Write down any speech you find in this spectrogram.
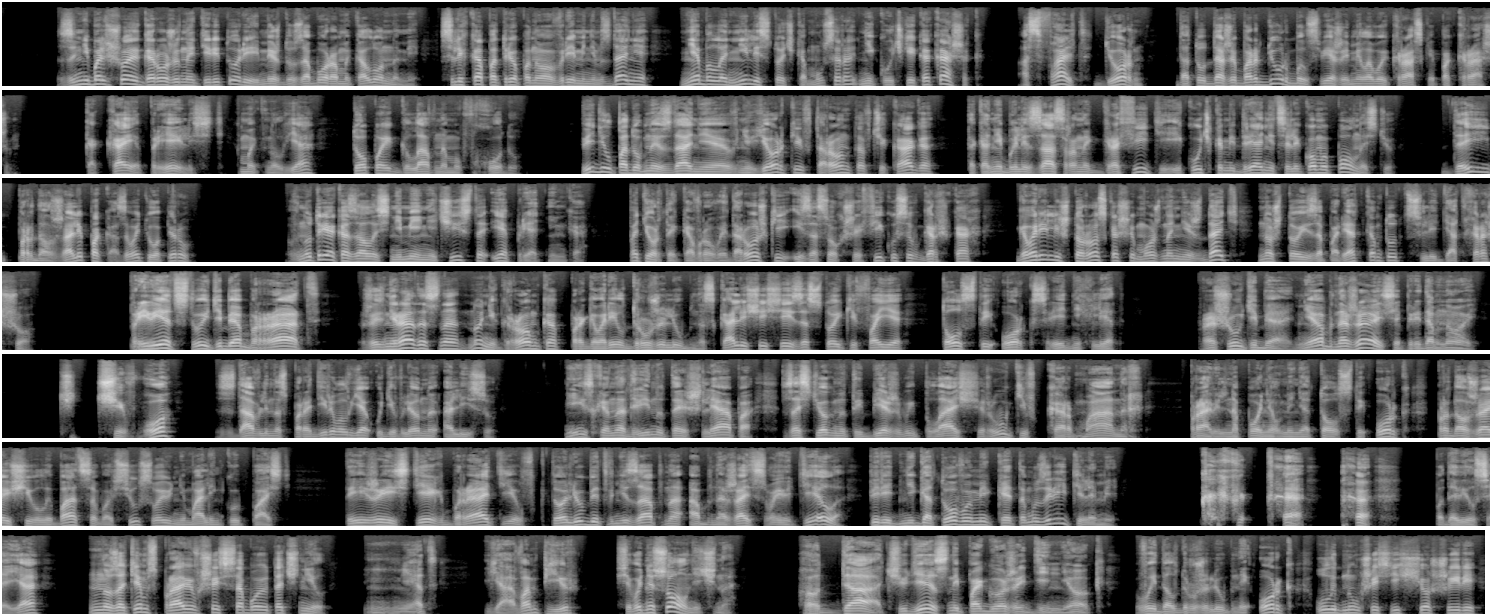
За небольшой огороженной территорией между забором и колоннами слегка потрепанного временем здания не было ни листочка мусора, ни кучки какашек. Асфальт, дерн, да тут даже бордюр был свежей меловой краской покрашен. «Какая прелесть!» — хмыкнул я, топая к главному входу. Видел подобные здания в Нью-Йорке, в Торонто, в Чикаго. Так они были засраны граффити и кучками дряни целиком и полностью. да и продолжали показывать оперу. Внутри оказалось не менее чисто и опрятненько. Потертые ковровые дорожки и засохшие фикусы в горшках говорили, что роскоши можно не ждать, но что и за порядком тут следят хорошо. «Приветствую тебя, брат!» Жизнерадостно, но не громко проговорил дружелюбно скалящийся из-за стойки фойе толстый орк средних лет. «Прошу тебя, не обнажайся передо мной!» Ч «Чего?» — сдавленно спародировал я удивленную Алису. Низко надвинутая шляпа, застегнутый бежевый плащ, руки в карманах. Правильно понял меня толстый орк, продолжающий улыбаться во всю свою немаленькую пасть. Ты же из тех братьев, кто любит внезапно обнажать свое тело перед неготовыми к этому зрителями. — подавился я, но затем, справившись с собой, уточнил. — Нет, я вампир. Сегодня солнечно. — О да, чудесный погожий денек! — выдал дружелюбный орк, улыбнувшись еще шире.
